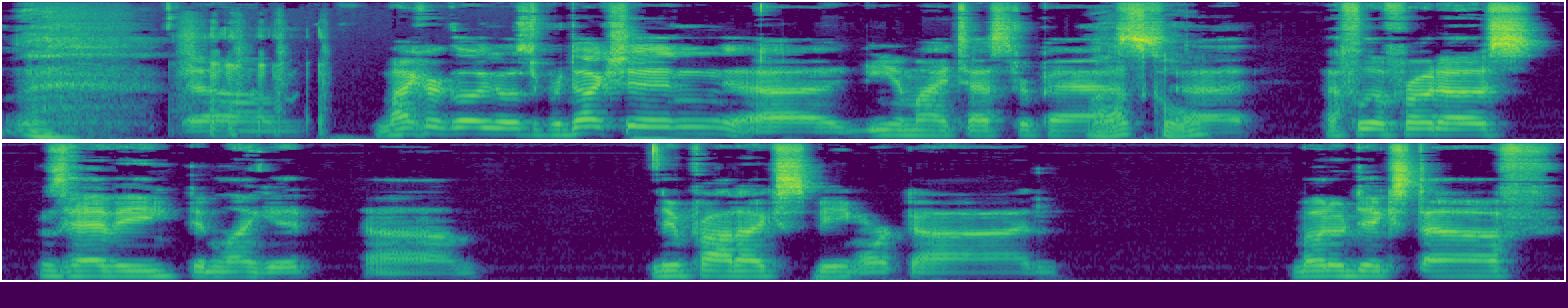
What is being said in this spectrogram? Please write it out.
um, Microglow goes to production. Uh, EMI tester pass. Oh, that's cool. Uh, I flew a Protos. It was heavy. Didn't like it. Um, new products being worked on. Moto Dick stuff.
